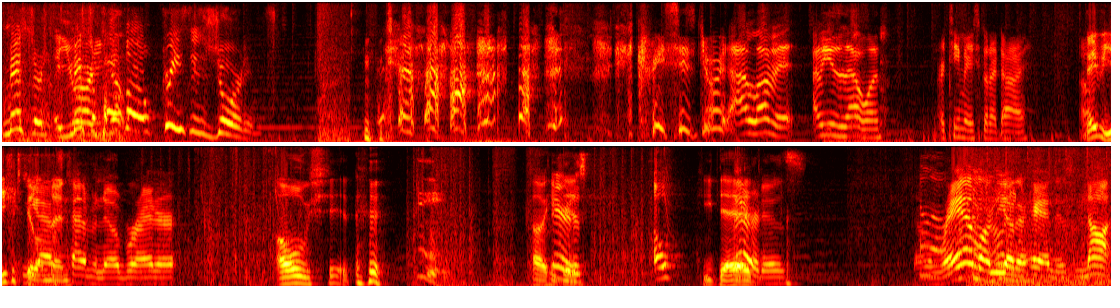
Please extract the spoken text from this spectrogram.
Mister, you Mr. already know. Popo, creases Jordans. Creases Jordan. I love it. I'm using that one. Our teammate's gonna die. Oh. Maybe you should steal yeah, him it's then. kind of a no-brainer. oh shit. oh, he There did. it is. Oh, He did. there it did. is. Now, Ram, on the other hand, is not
